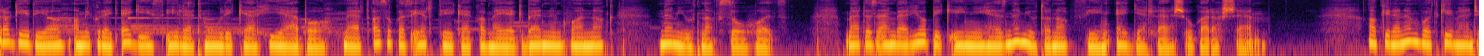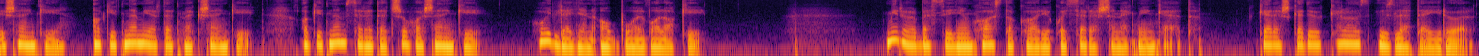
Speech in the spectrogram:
Tragédia, amikor egy egész élet múlik el hiába, mert azok az értékek, amelyek bennünk vannak, nem jutnak szóhoz. Mert az ember jobbik ényéhez nem jut a napfény egyetlen sugara sem. Akire nem volt kíváncsi senki, akit nem értett meg senki, akit nem szeretett soha senki, hogy legyen abból valaki. Miről beszéljünk, ha azt akarjuk, hogy szeressenek minket? Kereskedőkkel az üzleteiről,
